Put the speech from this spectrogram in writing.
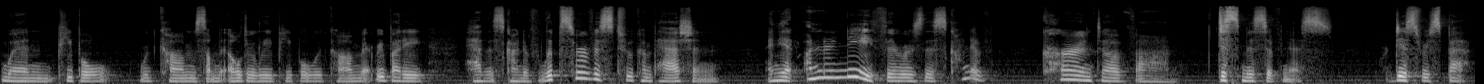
when people would come, some elderly people would come, everybody had this kind of lip service to compassion. And yet, underneath, there was this kind of current of um, dismissiveness or disrespect.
